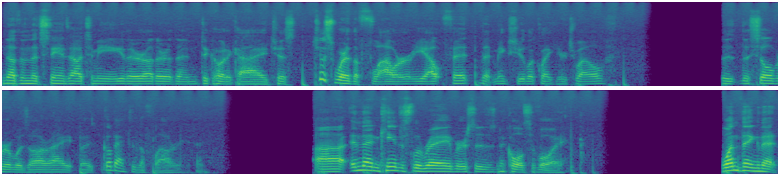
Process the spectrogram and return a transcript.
Nothing that stands out to me either, other than Dakota Kai. Just just wear the flowery outfit that makes you look like you're 12. The, the silver was all right, but go back to the flowery thing. Uh, and then Candice LeRae versus Nicole Savoy. One thing that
